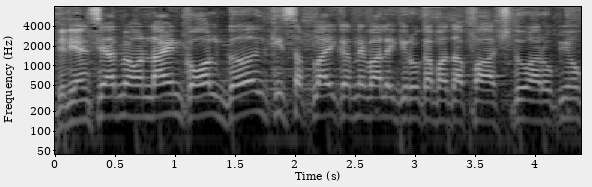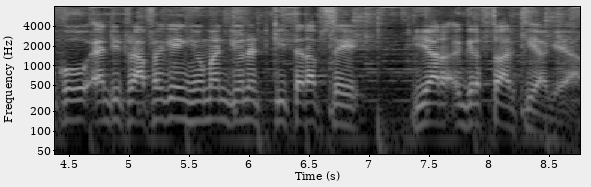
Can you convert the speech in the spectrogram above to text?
दिल्ली एनसीआर में ऑनलाइन कॉल गर्ल की सप्लाई करने वाले गिरोह का पर्दाफाश। दो आरोपियों को एंटी ट्रैफिकिंग ह्यूमन यूनिट की तरफ़ से गिरफ़्तार किया गया।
